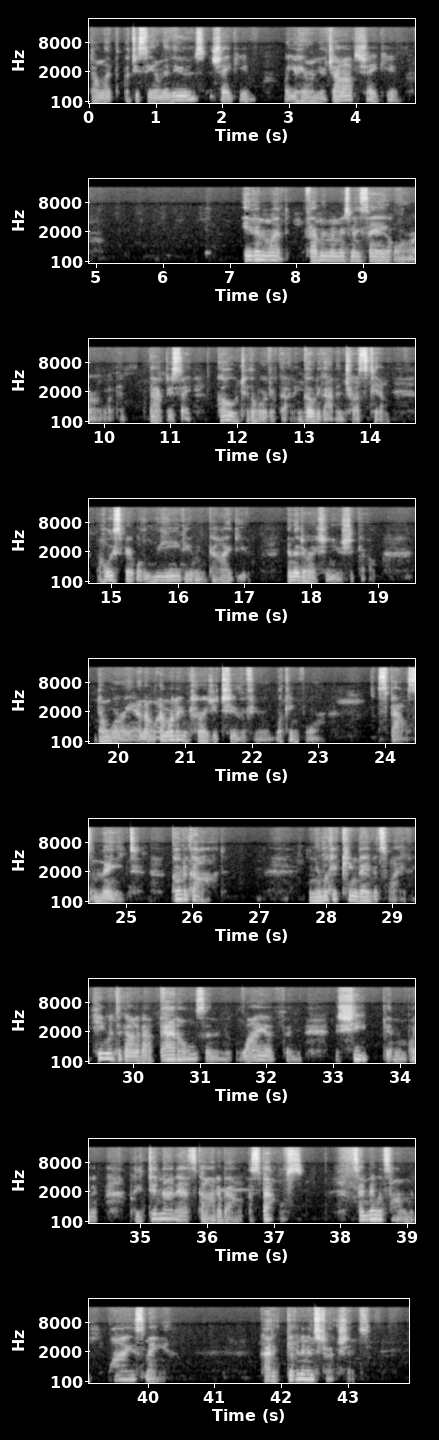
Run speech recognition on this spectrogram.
Don't let what you see on the news shake you what you hear on your jobs shake you. Even what family members may say or what the doctors say, go to the Word of God and go to God and trust Him. The Holy Spirit will lead you and guide you in the direction you should go. Don't worry. And I, I want to encourage you too, if you're looking for a spouse, a mate, go to God when you look at King David's life, he went to God about battles and Goliath and the sheep and whatever, but he did not ask God about a spouse. Same thing with Solomon, wise man. God had given him instructions.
